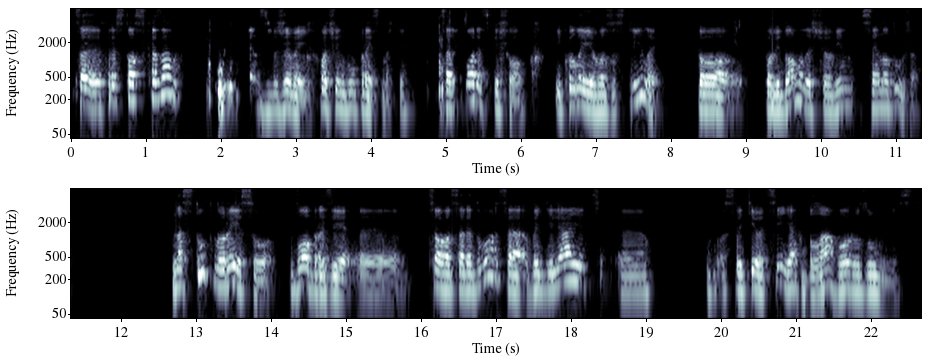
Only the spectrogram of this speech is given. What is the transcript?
Це Христос сказав, він живий, хоч він був при смерті. Царедворець пішов. І коли його зустріли, то повідомили, що він син одужав. Наступну рису в образі е, цього царедворця виділяють е, святі отці як благорозумність.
